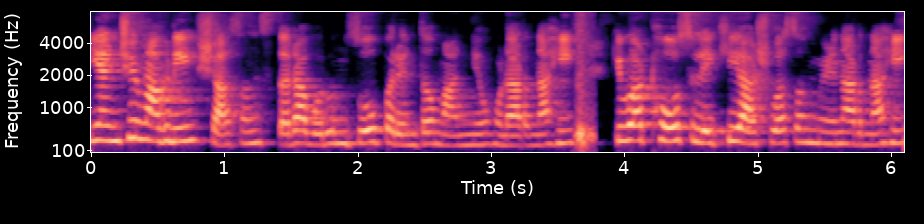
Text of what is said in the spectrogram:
यांची मागणी शासन स्तरावरून जोपर्यंत मान्य होणार नाही किंवा ठोस लेखी आश्वासन मिळणार नाही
